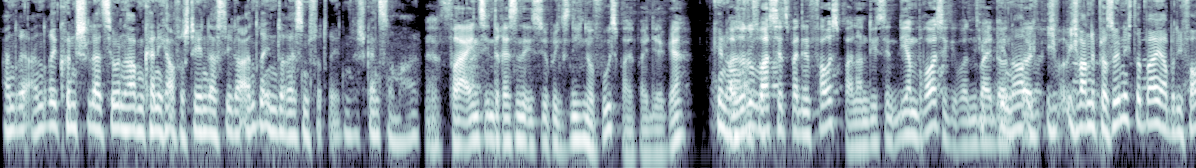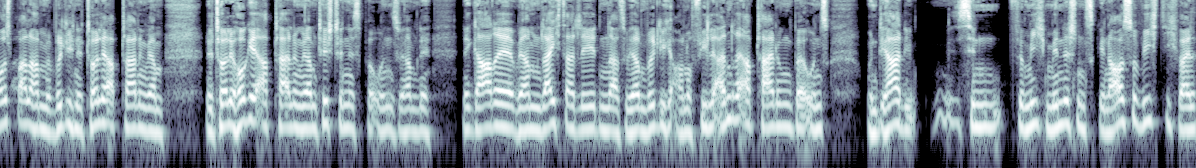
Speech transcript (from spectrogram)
andere andere Konstellationen haben, kann ich auch verstehen, dass die da andere Interessen vertreten. Das ist ganz normal. Äh, Vereinsinteressen ist übrigens nicht nur Fußball bei dir, gell? Genau, Also du also- warst jetzt bei den Faustballern, die sind, die haben Bronze gewonnen bei der, Genau, ich, ich, ich war nicht persönlich dabei, aber die Faustballer haben wirklich eine tolle Abteilung. Wir haben eine tolle Hockeyabteilung, wir haben Tischtennis bei uns, wir haben eine, eine Garde, wir haben Leichtathleten, also wir haben wirklich auch noch viele andere Abteilungen bei uns. Und ja, die sind für mich mindestens genauso wichtig, weil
